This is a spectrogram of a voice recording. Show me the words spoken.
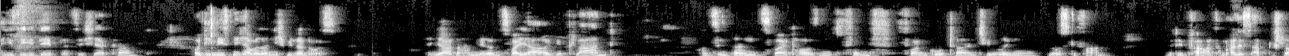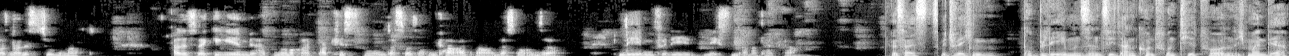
diese Idee plötzlich herkam. Und die ließ mich aber dann nicht wieder los. Ja, da haben wir dann zwei Jahre geplant und sind dann 2005 von Gotha in Thüringen losgefahren mit dem Fahrrad. Haben alles abgeschlossen, alles zugemacht, alles weggegeben. Wir hatten nur noch ein paar Kisten und das, was auf dem Fahrrad war. Und das war unser Leben für die nächsten anderthalb Jahre. Das heißt, mit welchen Problemen sind Sie dann konfrontiert worden? Ich meine, der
